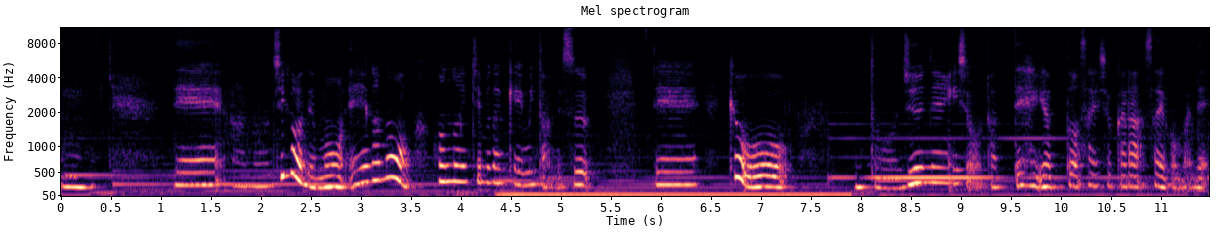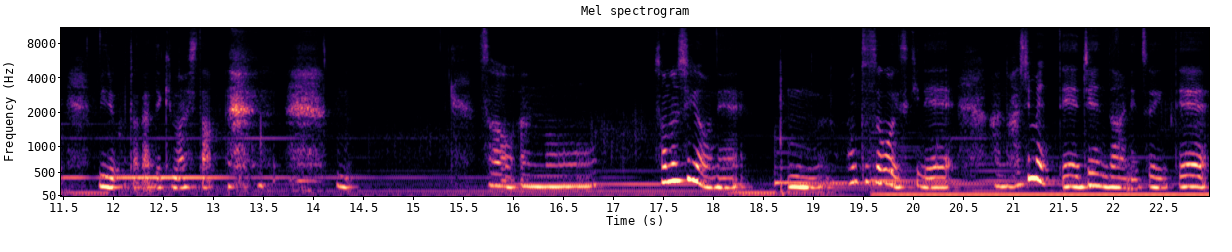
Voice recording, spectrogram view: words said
うん、であの授業でも映画のほんの一部だけ見たんです。で今日、うんと、10年以上経って やっと最初から最後まで見ることができました、うん、そうあのその授業ねうん、ほんとすごい好きであの初めてジェンダーについて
